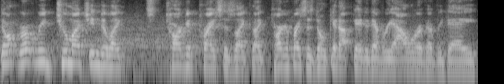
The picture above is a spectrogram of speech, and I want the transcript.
Don't read too much into like target prices. Like, like target prices don't get updated every hour of every day.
